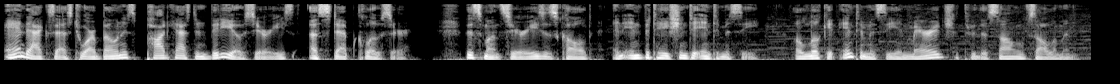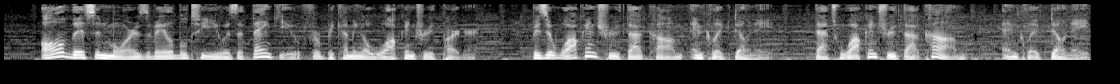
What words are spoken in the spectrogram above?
and access to our bonus podcast and video series, A Step Closer. This month's series is called An Invitation to Intimacy, a look at intimacy in marriage through the Song of Solomon. All this and more is available to you as a thank you for becoming a Walk in Truth partner. Visit walkintruth.com and click donate. That's walkintruth.com and click donate.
